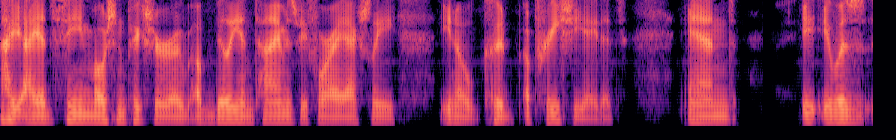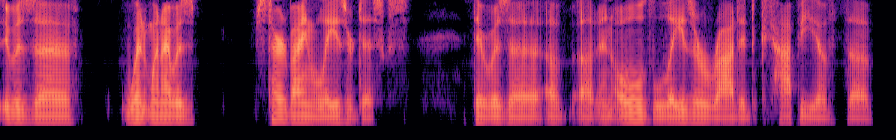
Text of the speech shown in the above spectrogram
I, I had seen motion picture a, a billion times before I actually, you know, could appreciate it. And it, it was it was uh when when I was started buying laser discs, there was a, a, a an old laser rotted copy of the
